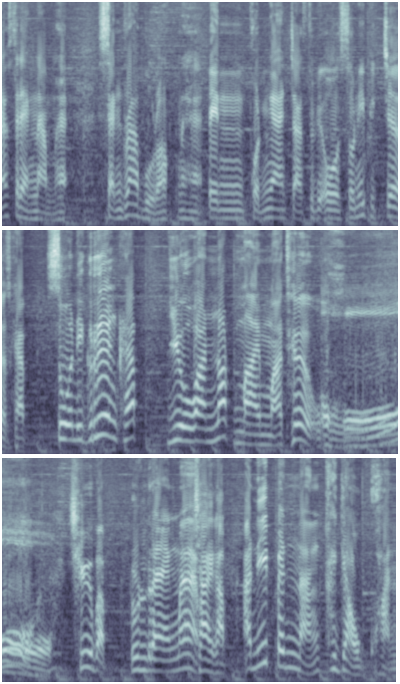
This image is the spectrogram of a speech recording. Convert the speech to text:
นักแสดงนำฮะแซนดราบูร็อกนะฮะ เป็นผลงานจากสตูดิโอ Sony Pictures ครับ ส่วนอีกเรื่องครับ You Are Not My Mother โอ้โห ชื่อแบบรุนแรงมาก ใช่ครับ อันนี้เป็นหนังเขย่าวขวัญ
